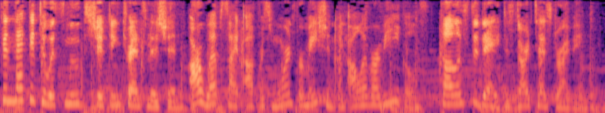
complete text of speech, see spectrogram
connected to a smooth shifting transmission, our website offers more information on all of our vehicles. Call us today to start test driving.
